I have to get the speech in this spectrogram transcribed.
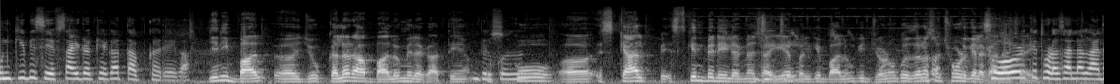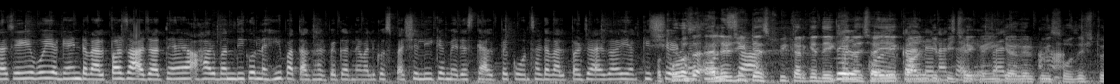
उनकी भी सेफ़ साइड रखेगा तब करेगा। यानी बाल जो कलर आप बालों में लगाते हैं उसको स्कैल्प पे स्किन पे नहीं लगना चाहिए बल्कि बालों की जड़ों को जरा सा छोड़ के लगाना छोड़ के थोड़ा सा लगाना चाहिए। वही अगेन डेवलपर्स आ जाते हैं हर बंदी को नहीं पता घर पे करने वाली को स्पेशली कि मेरे स्कैल्प पे कौन सा डेवलपर जाएगा या किस शेड थोड़ा सा एलर्जी टेस्ट भी करके देख लेना चाहिए कान के पीछे कहीं कि अगर कोई हाँ। सोजिश तो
